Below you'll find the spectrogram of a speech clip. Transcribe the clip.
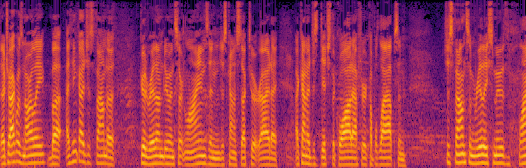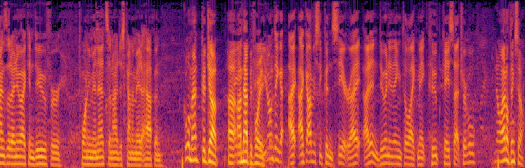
That track was gnarly, but I think I just found a good rhythm doing certain lines and just kind of stuck to it right. I, I kind of just ditched the quad after a couple laps and just found some really smooth lines that I knew I can do for 20 minutes, and I just kind of made it happen. Cool, man. Good job. Uh, I'm happy for you. You don't think I, I obviously couldn't see it, right? I didn't do anything to like make Coop case that triple. No, I don't think so.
